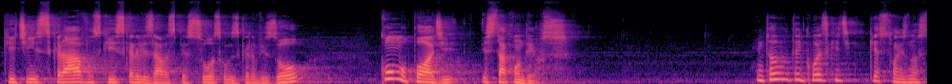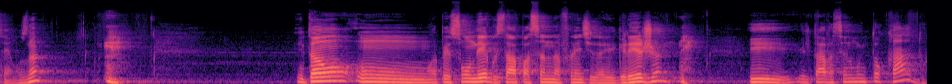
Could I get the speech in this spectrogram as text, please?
que tinha escravos, que escravizava as pessoas como escravizou, como pode estar com Deus? Então, tem coisas que questões nós temos, né? Então, um, uma pessoa, um negro, estava passando na frente da igreja e ele estava sendo muito tocado.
